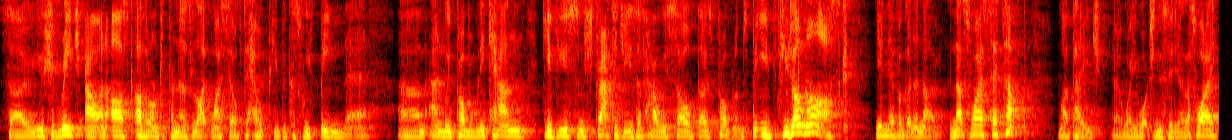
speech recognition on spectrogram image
So you should reach out and ask other entrepreneurs like myself to help you because we've been there. Um, and we probably can give you some strategies of how we solve those problems. But you, if you don't ask, you're never going to know. And that's why I set up my page uh, where you're watching this video. That's why I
